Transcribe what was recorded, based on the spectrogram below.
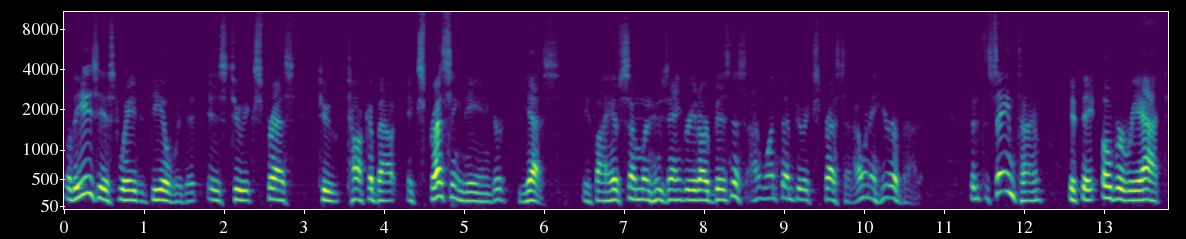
Well, the easiest way to deal with it is to express, to talk about expressing the anger. Yes, if I have someone who's angry at our business, I want them to express it. I want to hear about it. But at the same time, if they overreact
